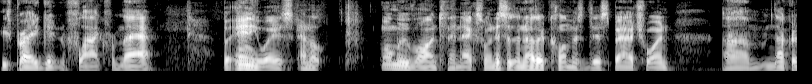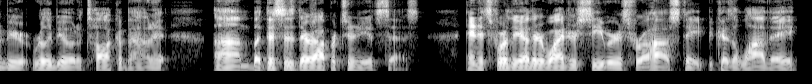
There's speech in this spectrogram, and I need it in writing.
He's probably getting flack from that. But, anyways, and we'll move on to the next one. This is another Columbus Dispatch one. Um, I'm not going to be really be able to talk about it, um, but this is their opportunity. It says, and it's for the other wide receivers for Ohio State because Olave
